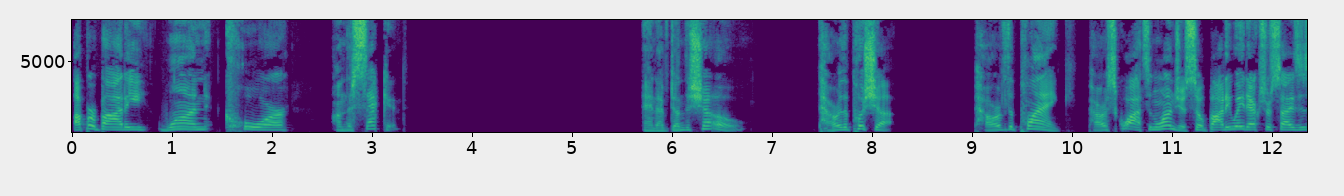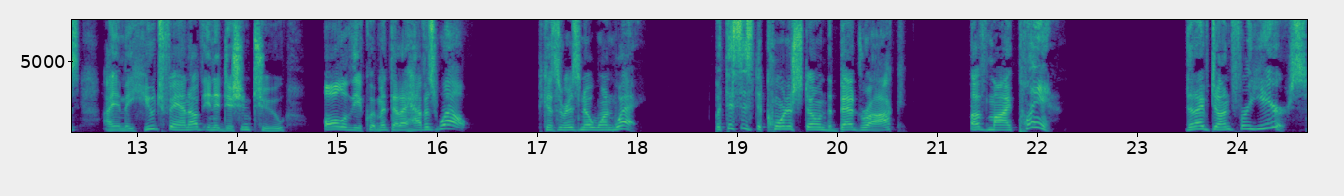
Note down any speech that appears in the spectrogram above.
upper body, one, core on the second. And I've done the show power of the push up, power of the plank, power squats and lunges. So, body weight exercises, I am a huge fan of, in addition to all of the equipment that I have as well, because there is no one way. But this is the cornerstone, the bedrock of my plan that I've done for years,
